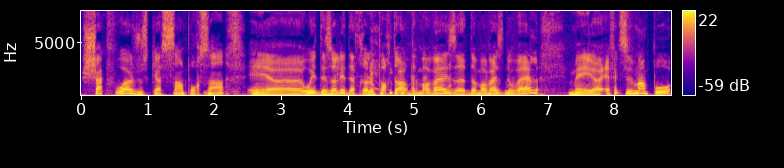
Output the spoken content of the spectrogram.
chaque fois jusqu'à 100%. Et euh, oui, désolé d'être le porteur de mauvaises de mauvaises nouvelles, mais euh, effectivement pour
